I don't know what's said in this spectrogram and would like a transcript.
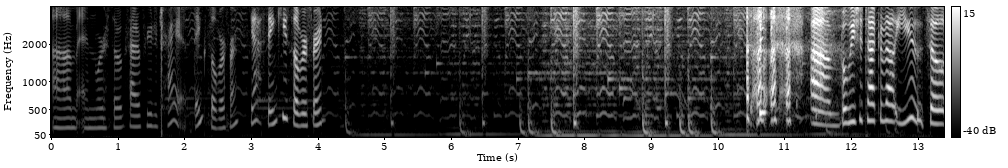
Um, and we're so excited for you to try it. Thanks, Silver Fern. Yeah, thank you, Silver Fern. um, but we should talk about you. So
